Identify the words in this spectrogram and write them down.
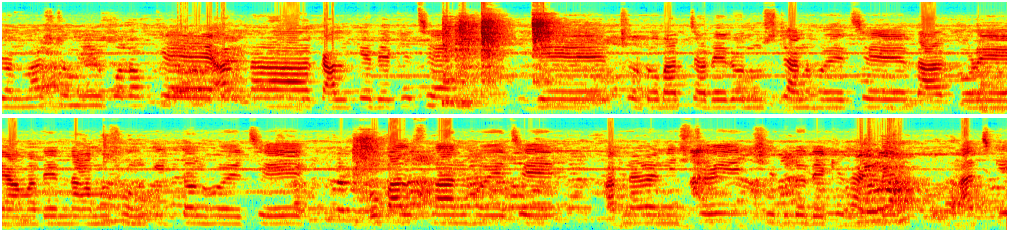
জন্মাষ্টমী উপলক্ষে আপনারা কালকে দেখেছেন যে ছোট বাচ্চাদের অনুষ্ঠান হয়েছে, তারপরে আমাদের নাম সংকীর্তন হয়েছে, গোপাল স্নান হয়েছে। আপনারা নিশ্চয়ই সেগুলো দেখে থাকবেন। আজকে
